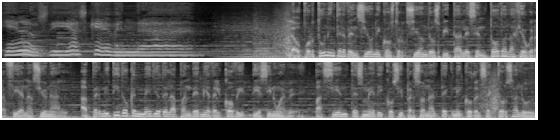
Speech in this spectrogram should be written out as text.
y en los días que vendrán. La oportuna intervención y construcción de hospitales en toda la geografía nacional ha permitido que en medio de la pandemia del COVID-19, pacientes médicos y personal técnico del sector salud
